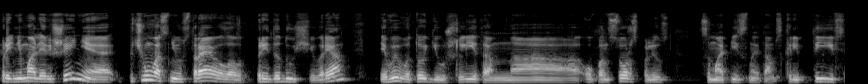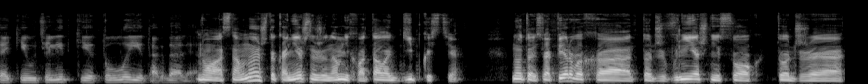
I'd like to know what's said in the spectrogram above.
принимали решение, почему вас не устраивал предыдущий вариант, и вы в итоге ушли там на open source плюс самописные там скрипты, всякие утилитки, тулы и так далее? Ну, основное, что, конечно же, нам не хватало гибкости. Ну, то есть, во-первых, а, тот же внешний сок, тот же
